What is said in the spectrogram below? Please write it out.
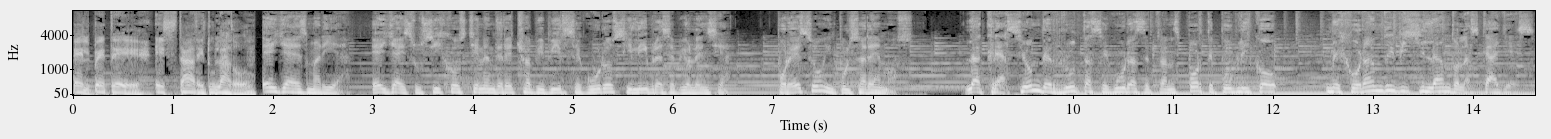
El PT está de tu lado. Ella es María. Ella y sus hijos tienen derecho a vivir seguros y libres de violencia. Por eso impulsaremos la creación de rutas seguras de transporte público, mejorando y vigilando las calles.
